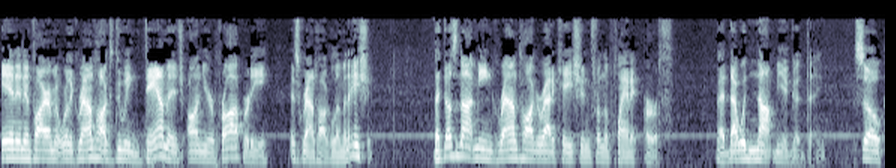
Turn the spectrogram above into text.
in an environment where the groundhog's doing damage on your property is groundhog elimination. That does not mean groundhog eradication from the planet Earth. That, that would not be a good thing. So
